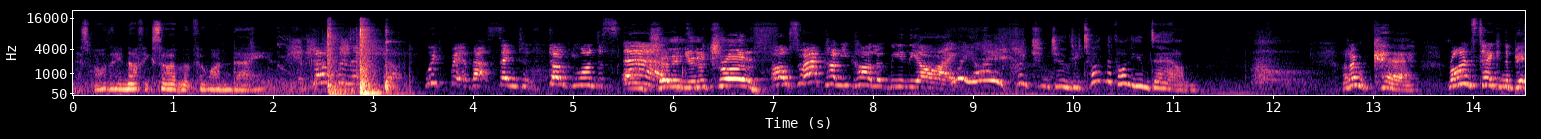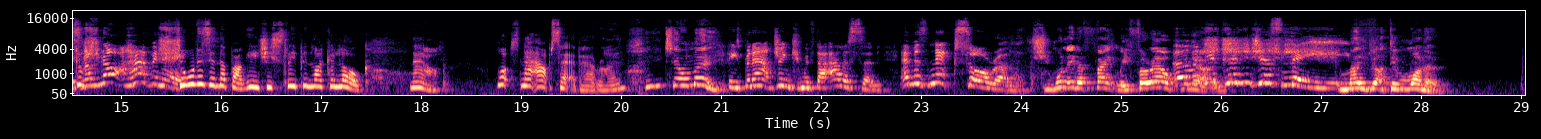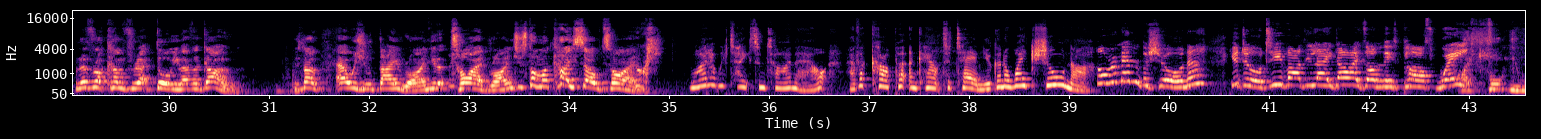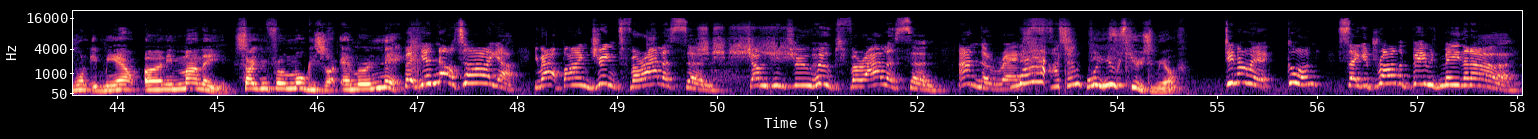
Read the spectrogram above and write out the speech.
That's more than enough excitement for one day. Just Alicia, which bit of that sentence don't you understand? I'm telling you the truth! Oh, so how come you can't look me in the eye? Hey, hey, Punch and Judy, turn the volume down. I don't care. Ryan's taking the piss and I'm not having it. Shauna's in the buggy and she's sleeping like a log. Now, What's Nat upset about, Ryan? You tell me. He's been out drinking with that Alison. Emma's Nick saw him. She wanted to thank me for helping Oh, her. and you couldn't just leave. Maybe I didn't want to. Whenever I come through that door, you have a go. There's no, how was your day, Ryan? You look tired, Ryan. Just on my case all time. Why don't we take some time out, have a cuppa and count to ten? You're going to wake Shauna. Oh, remember, Shauna? Your daughter you've hardly laid eyes on this past week. I thought you wanted me out earning money, saving for a mortgage like Emma and Nick. But you're not, are you? You're out buying drinks for Alison, jumping through hoops for Alison, and the rest. Nat, I don't What are you accusing me of? Deny it. Go on. Say you'd rather be with me than her.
